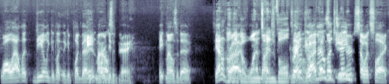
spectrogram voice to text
wall outlet deal. You could like they could plug that eight in. or miles could- a day. eight miles a day. See, I don't on drive like a that 110 volt. See, I don't Right, thing. eight drive that much either. So it's like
